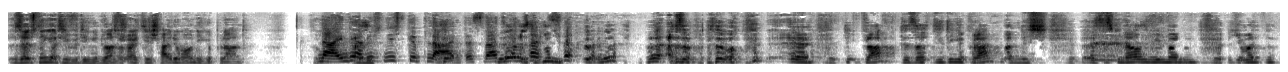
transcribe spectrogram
Selbst negative Dinge. Du hast wahrscheinlich die Scheidung auch nie geplant. So. Nein, die also, habe ich nicht geplant. Das war ja, das ne? Also, so, äh, die, plant, das, die Dinge plant man nicht. Es ist genauso wie man jemanden,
